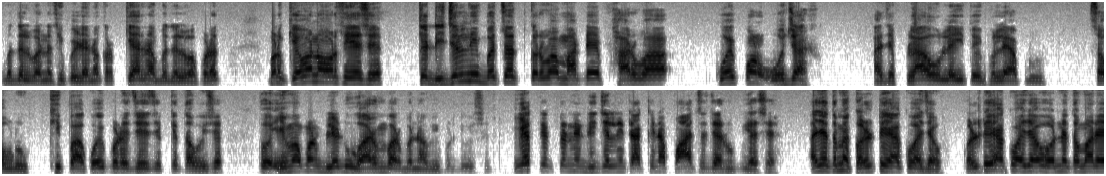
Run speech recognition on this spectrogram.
બદલવા નથી પડ્યા, નકર ક્યારના બદલવા પડત? પણ કહેવાનો અર્થ એ છે કે ડીઝલની બચત કરવા માટે ફારવા કોઈ પણ ઓજાર આજે પ્લાવ લઈ તોય ભલે આપણું સવડું, ખીપા કોઈ પણ જે જે કહેતા હોય છે, તો એમાં પણ બ્લેડું વારંવાર બનાવવી પડતી હોય છે. એક ટ્રેક્ટરની ડીઝલની ટાંકીના પાંચ હજાર રૂપિયા છે. આજે તમે કલ્ટી આંકવા જાઓ. કલ્ટી આંકવા જાઓ અને તમારે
